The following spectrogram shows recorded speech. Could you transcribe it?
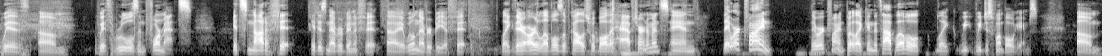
with um, with rules and formats. It's not a fit. It has never been a fit. Uh, it will never be a fit. Like there are levels of college football that have tournaments and they work fine. They work fine. But like in the top level, like we, we just want bowl games. Um,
